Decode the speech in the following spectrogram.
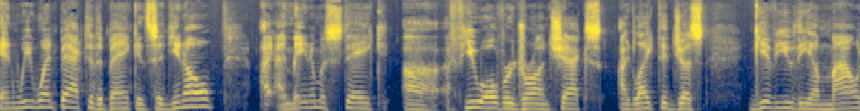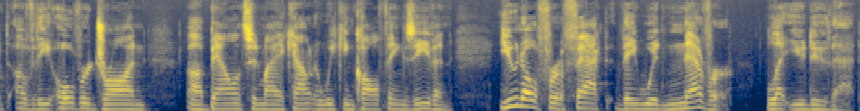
and we went back to the bank and said, you know, I, I made a mistake, uh, a few overdrawn checks. I'd like to just give you the amount of the overdrawn uh, balance in my account and we can call things even. You know for a fact they would never let you do that.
